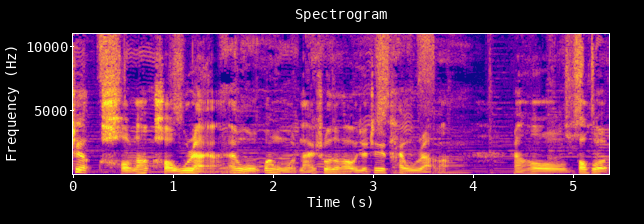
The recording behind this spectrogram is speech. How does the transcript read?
这个好浪好污染啊！哎，我按我来说的话，我觉得这个太污染了。然后包括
